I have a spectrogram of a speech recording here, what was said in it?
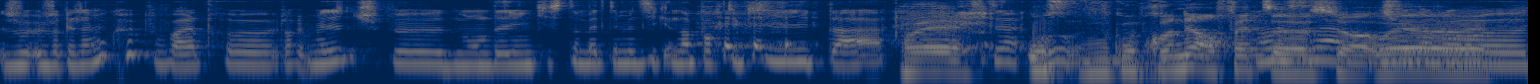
J'aurais jamais cru pouvoir être. euh, Genre, imagine, tu peux demander une question mathématique à n'importe qui. T'as. Ouais. On vous comprenez en fait Ouais, euh, sur ouais, ouais, genre, ouais. euh,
